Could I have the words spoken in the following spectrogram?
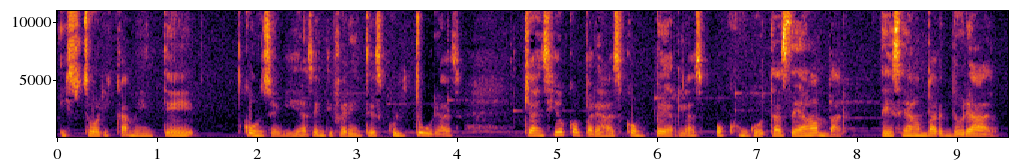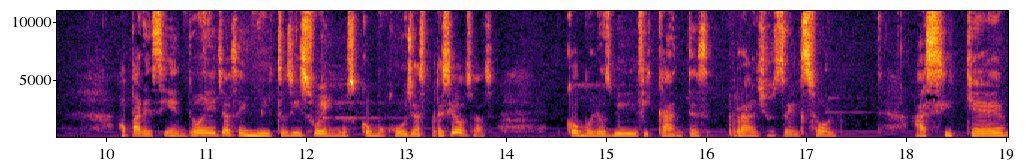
históricamente concebidas en diferentes culturas que han sido comparadas con perlas o con gotas de ámbar, de ese ámbar dorado, apareciendo ellas en mitos y sueños como joyas preciosas, como los vivificantes rayos del sol. Así que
